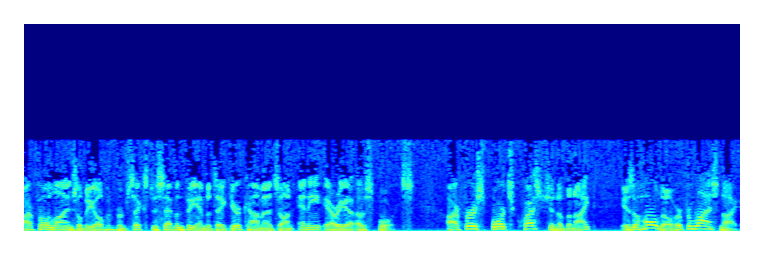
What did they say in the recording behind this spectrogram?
Our phone lines will be open from 6 to 7 p.m. to take your comments on any area of sports. Our first sports question of the night is a holdover from last night.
